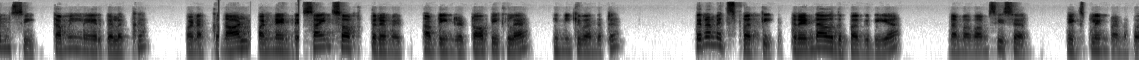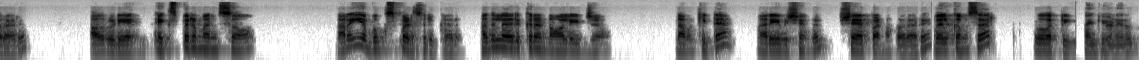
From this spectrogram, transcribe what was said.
டிஎம்சி தமிழ் நேயர்களுக்கு வணக்கம். நாள் பன்னெண்டு. சயின்ஸ் ஆஃப் பிரமிட் அப்படின்ற டாபிக்ல இன்னைக்கு வந்துட்டு பிரமிட்ஸ் பத்தி ரெண்டாவது பகுதியா நம்ம வம்சி சார் எக்ஸ்பிளைன் பண்ண போறாரு. அவருடைய எக்ஸ்பெரிமெண்ட்ஸும் நிறைய புக்ஸ் படிச்சிருக்காரு. அதுல இருக்கிற நாலேஜும் நம்ம கிட்ட நிறைய விஷயங்கள் ஷேர் பண்ண போறாரு. Welcome sir over to thank you Anirudh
